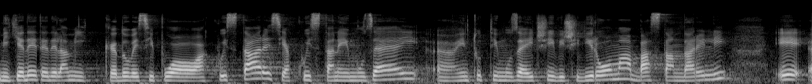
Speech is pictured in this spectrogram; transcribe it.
mi chiedete della MIC dove si può acquistare, si acquista nei musei, uh, in tutti i musei civici di Roma, basta andare lì e uh,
